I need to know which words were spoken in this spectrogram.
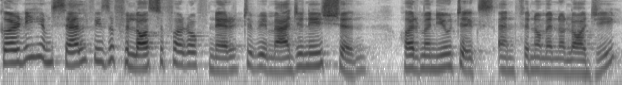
Kearney himself is a philosopher of narrative imagination, hermeneutics and phenomenology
